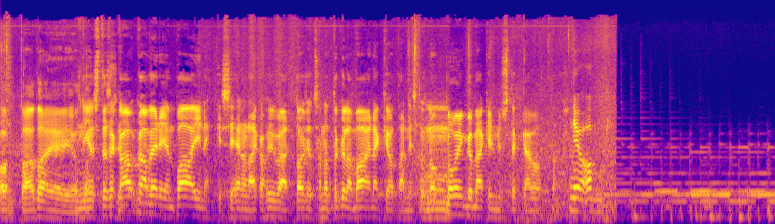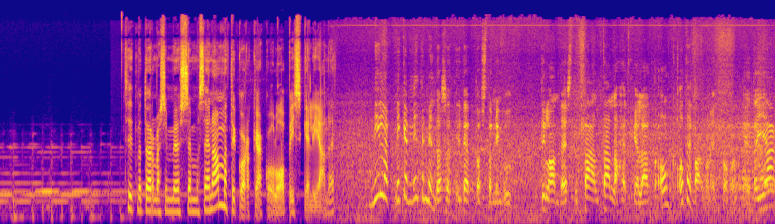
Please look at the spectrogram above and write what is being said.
ottaa tai ei ota. niin ja sitten se ka- kaverien painekin siihen on aika hyvä, että toiset sanoo, että kyllä mä ainakin otan, niin sitten, no, Mm. noinko mäkin nyt sitten käyn ottaa. Joo. Sitten mä törmäsin myös semmoiseen ammattikorkeakouluopiskelijaan, että Millä, mikä, mitä mieltä sä itse tuosta niinku, tilanteesta täällä, tällä hetkellä, että on, otetaanko niitä rokotteita ja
